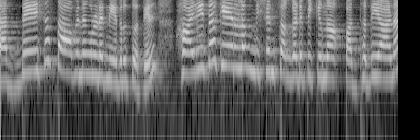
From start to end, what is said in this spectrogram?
തദ്ദേശ സ്ഥാപനങ്ങളുടെ നേതൃത്വത്തിൽ ഹരിത കേരളം മിഷൻ സംഘടിപ്പിക്കുന്ന പദ്ധതിയാണ്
